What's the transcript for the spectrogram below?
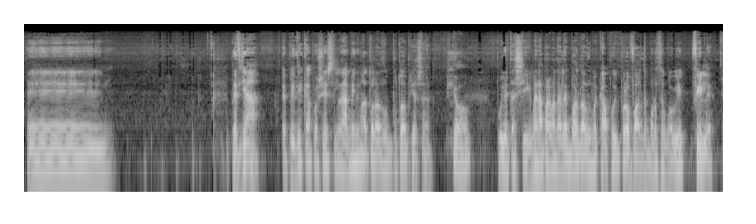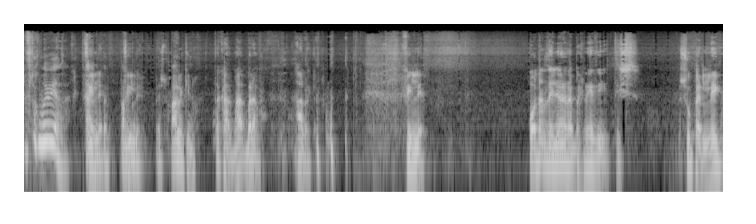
Ε, παιδιά, επειδή κάπως έστειλε ένα μήνυμα τώρα εδώ που το έπιασα, Ποιο; που λέει τα συγκεκριμένα πράγματα λέει μπορούμε να τα δούμε κάπου ή προβάλλονται μόνο στην εκπομπή. Φίλε, Αυτό έχουμε πει. αυτά. Φίλε, Άντε, πάμε, φίλε. πες το. Άλλο κοινό. θα κάνουμε. Α, Μπράβο. Άλλο κοινό. Φίλε, όταν τελειώνει ένα παιχνίδι της Super League,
